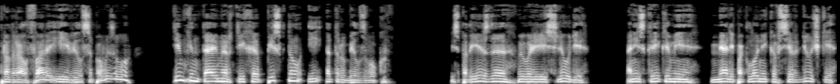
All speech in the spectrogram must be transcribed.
продрал фары и явился по вызову, Тимкин таймер тихо пискнул и отрубил звук. Из подъезда вывалились люди. Они с криками мяли поклонников сердючки,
